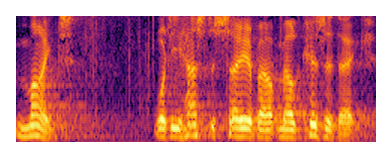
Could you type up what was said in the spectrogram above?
might what he has to say about Melchizedek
